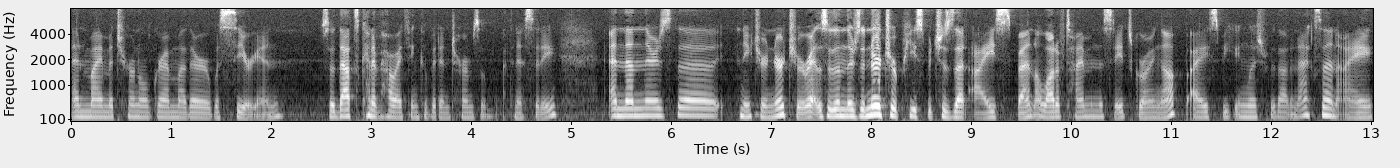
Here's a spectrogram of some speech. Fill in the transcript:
And my maternal grandmother was Syrian, so that's kind of how I think of it in terms of ethnicity. And then there's the nature nurture, right? So then there's a nurture piece, which is that I spent a lot of time in the States growing up. I speak English without an accent. I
